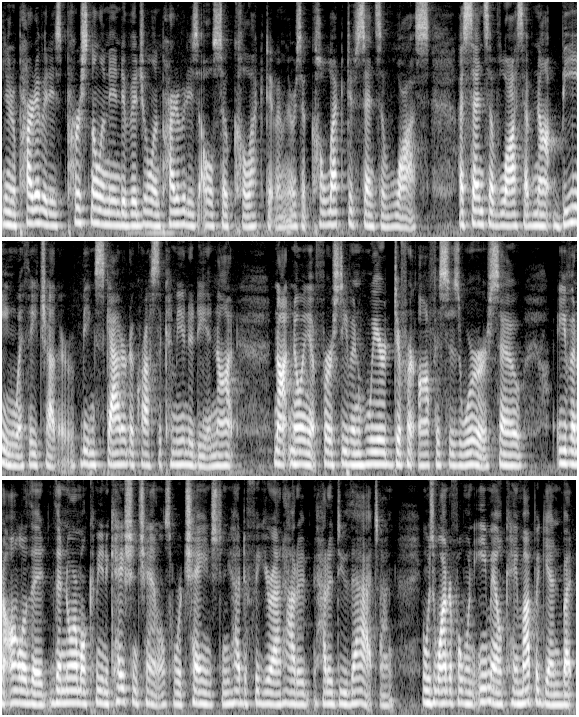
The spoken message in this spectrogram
you know, part of it is personal and individual, and part of it is also collective. I mean, there's a collective sense of loss, a sense of loss of not being with each other, being scattered across the community, and not not knowing at first even where different offices were. So even all of the, the normal communication channels were changed, and you had to figure out how to how to do that. And it was wonderful when email came up again, but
